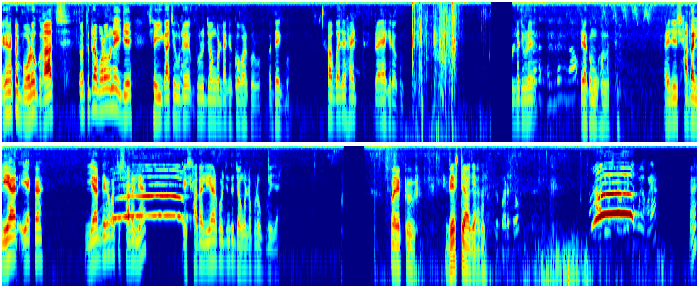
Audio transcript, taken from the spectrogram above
এখানে একটা বড় গাছ, ততটা বড় নেই যে সেই গাছে উঠে পুরো জঙ্গলটাকে কভার করব বা দেখব। সব গাছের হাইট প্রায় একই রকম। জঙ্গলটা জুড়ে এরকম ঘনত্ব। আর এই যে সাদা লেয়ার এই একটা লেয়ার দেখা পাচ্ছ? সাদা লেয়ার এই সাদা লেয়ার পর্যন্ত জঙ্গলটা পুরো ঘুরে যায়। আর একটু রেস্টে আছে এখন। হ্যাঁ?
